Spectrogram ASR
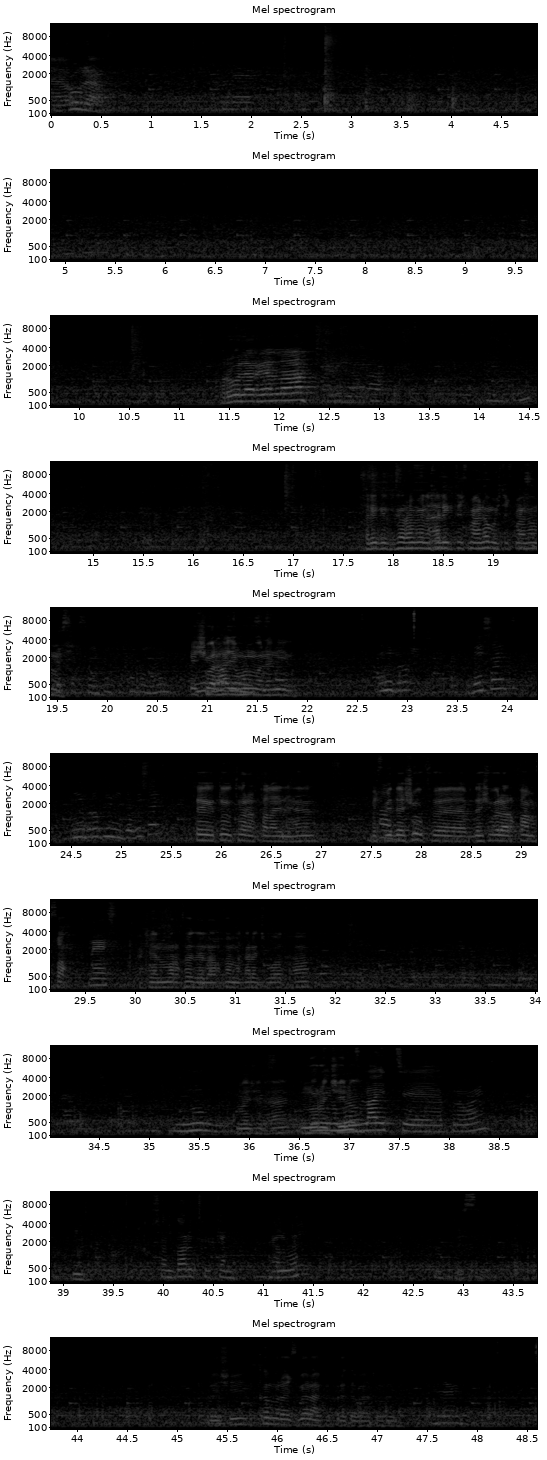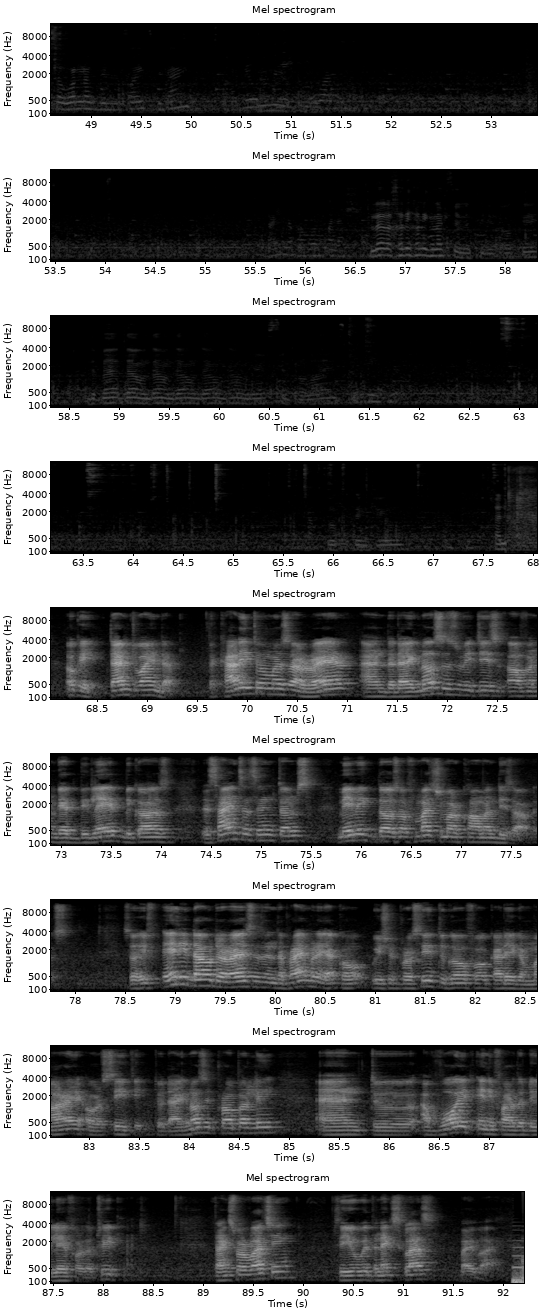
a ruler. Ruler, يلا خليك تذكرهم هنا خليك تجمع لهم مش تجمع لهم مش فيش ولا حاجة مهمة ولا نيل اني بروح بيشنت اني بروبلم ذا بيشنت تقرأ طلعي لي هنا. بس بدي أشوف بدي أشوف الأرقام صح؟ ماشي. عشان المرة اللي فاتت الأرقام ما كانتش واضحة. النور ماشي الحال. النور نشيله لايت فراي عشان ضارب في الكاميرا. أيوه. ماشي. كاميرا جبال على فكرة تبعته. صور لك بالفايف بتاعي. لا لا خلي خليك نفس الاتجاه اوكي داون داون داون داون داون داون يس سنترلايز اوكي ثانك يو Okay, time to wind up. The cardiac tumors are rare and the diagnosis which is often get delayed because the signs and symptoms mimic those of much more common disorders. So if any doubt arises in the primary echo, we should proceed to go for cardiac MRI or CT to diagnose it properly and to avoid any further delay for the treatment. Thanks for watching. See you with the next class. Bye bye.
